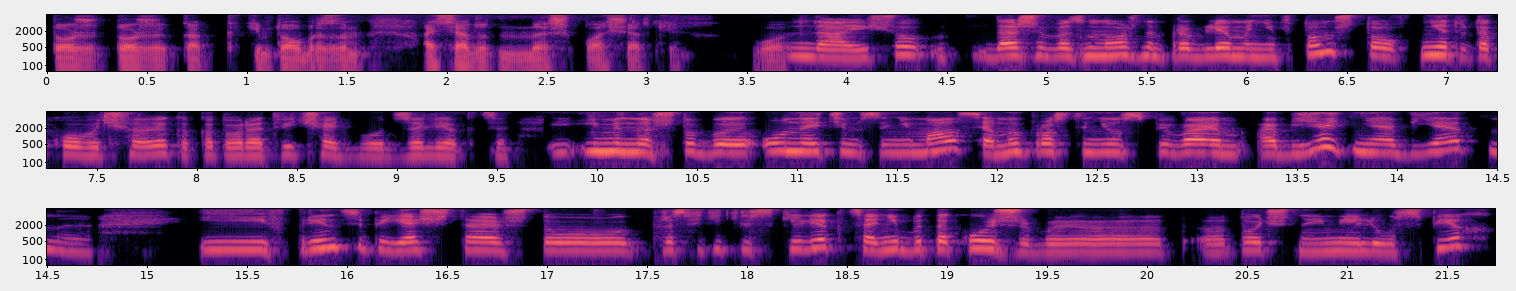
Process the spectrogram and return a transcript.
тоже, тоже как, каким-то образом осядут на нашей площадке. Вот. Да, еще даже, возможно, проблема не в том, что нету такого человека, который отвечать будет за лекции. И именно чтобы он этим занимался, а мы просто не успеваем объять необъятное. И, в принципе, я считаю, что просветительские лекции, они бы такой же бы э, точно имели успех,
